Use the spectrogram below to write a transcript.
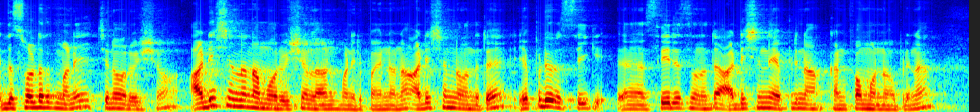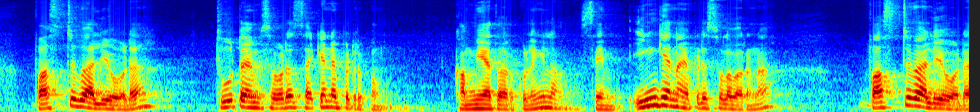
இது சொல்கிறதுக்கு முன்னாடி சின்ன ஒரு விஷயம். அடிஷனில் நம்ம ஒரு விஷயம் லேர்ன் பண்ணியிருப்போம் என்னென்னா அடிஷனில் வந்துட்டு எப்படி ஒரு சீ சீரீஸ் வந்துட்டு அடிஷனை எப்படி நான் கன்ஃபார்ம் பண்ணுவேன் அப்படின்னா ஃபஸ்ட்டு வேல்யூவோட டூ டைம்ஸோட செகண்ட் எப்படி இருக்கும்? கம்மியாக தான் இருக்கும் இல்லைங்களா? சேம் இங்கே நான் எப்படி சொல்ல வரேன்னா ஃபஸ்ட்டு வேல்யூவோட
